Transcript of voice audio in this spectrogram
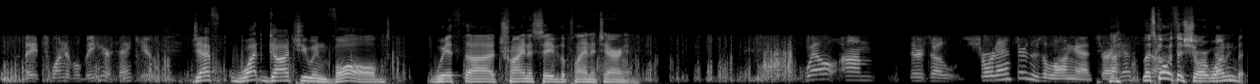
It's wonderful to be here. Thank you. Jeff, what got you involved with uh, trying to save the planetarium? Well, um, there's a short answer and there's a long answer. I guess. Let's go with the short one, but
